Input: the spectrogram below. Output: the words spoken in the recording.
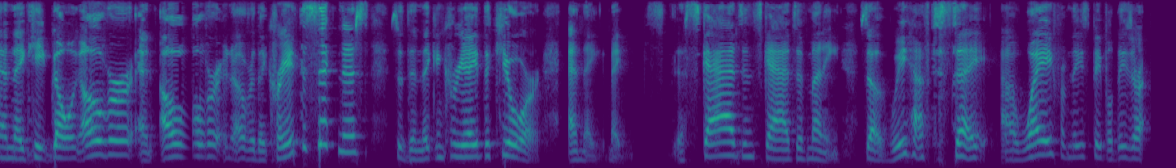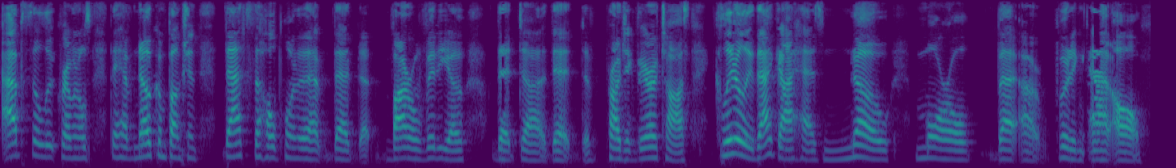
and they keep going over and over and over. They create the sickness so then they can create the cure and they make scads and scads of money. So we have to stay away from these people. These are absolute criminals. They have no compunction. That's the whole point of that that, viral video that uh, that Project Veritas. Clearly, that guy has no moral uh, footing at all.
